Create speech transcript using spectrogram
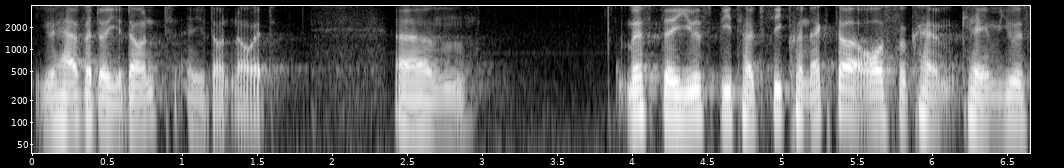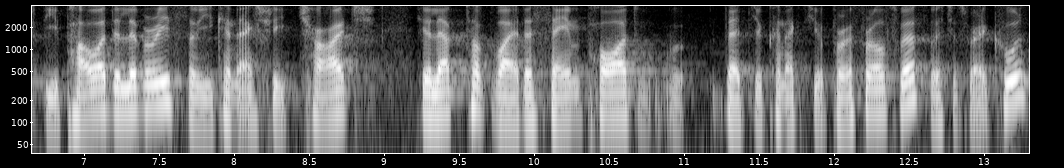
you have it or you don't, and you don't know it. Um, with the USB Type-C connector also came, came, USB power delivery, so you can actually charge your laptop via the same port that you connect your peripherals with, which is very cool.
